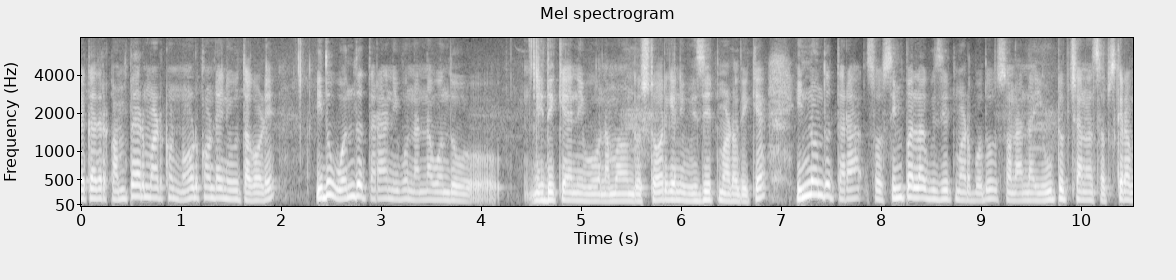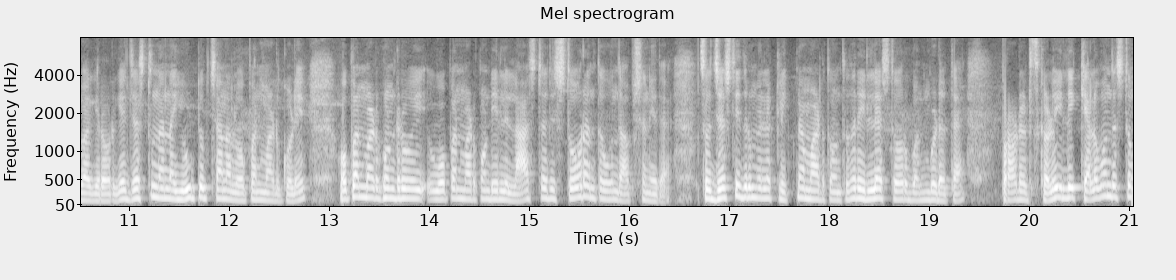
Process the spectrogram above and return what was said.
ಬೇಕಾದರೆ ಕಂಪೇರ್ ಮಾಡ್ಕೊಂಡು ನೋಡಿಕೊಂಡೇ ನೀವು ತಗೊಳ್ಳಿ. ಇದು ಒಂದು ಥರ ನೀವು ನನ್ನ ಒಂದು ಇದಕ್ಕೆ ನೀವು ನಮ್ಮ ಒಂದು ಸ್ಟೋರ್ಗೆ ನೀವು ವಿಸಿಟ್ ಮಾಡೋದಕ್ಕೆ ಇನ್ನೊಂದು ಥರ ಸೊ ಸಿಂಪಲ್ಲಾಗಿ ವಿಸಿಟ್ ಮಾಡ್ಬೋದು. ಸೊ ನನ್ನ ಯೂಟ್ಯೂಬ್ ಚಾನಲ್ ಸಬ್ಸ್ಕ್ರೈಬ್ ಆಗಿರೋರಿಗೆ ಜಸ್ಟ್ ನನ್ನ ಯೂಟ್ಯೂಬ್ ಚಾನಲ್ ಓಪನ್ ಮಾಡ್ಕೊಳ್ಳಿ. ಓಪನ್ ಮಾಡ್ಕೊಂಡ್ರು ಓಪನ್ ಮಾಡ್ಕೊಂಡು ಇಲ್ಲಿ ಲಾಸ್ಟಲ್ಲಿ ಸ್ಟೋರ್ ಅಂತ ಒಂದು ಆಪ್ಷನ್ ಇದೆ. ಸೊ ಜಸ್ಟ್ ಇದ್ರ ಮೇಲೆ ಕ್ಲಿಕ್ನ ಮಾಡ್ತು ಅಂತಂದರೆ ಇಲ್ಲೇ ಸ್ಟೋರ್ ಬಂದ್ಬಿಡುತ್ತೆ ಪ್ರಾಡಕ್ಟ್ಸ್ಗಳು ಇಲ್ಲಿ ಕೆಲವೊಂದಷ್ಟು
